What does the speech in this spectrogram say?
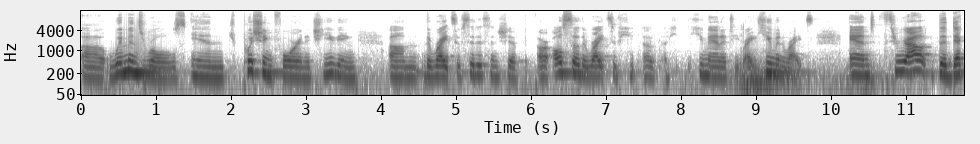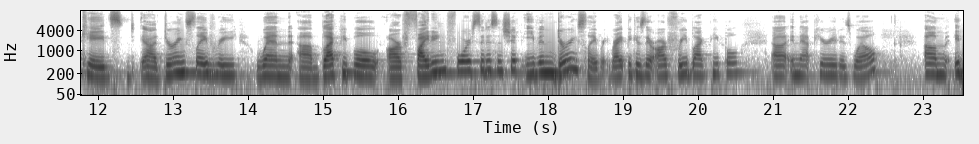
uh, women's roles in pushing for and achieving um, the rights of citizenship are also the rights of, hu- of humanity, right? Human rights. And throughout the decades uh, during slavery, when uh, black people are fighting for citizenship, even during slavery, right? Because there are free black people uh, in that period as well. Um, it,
